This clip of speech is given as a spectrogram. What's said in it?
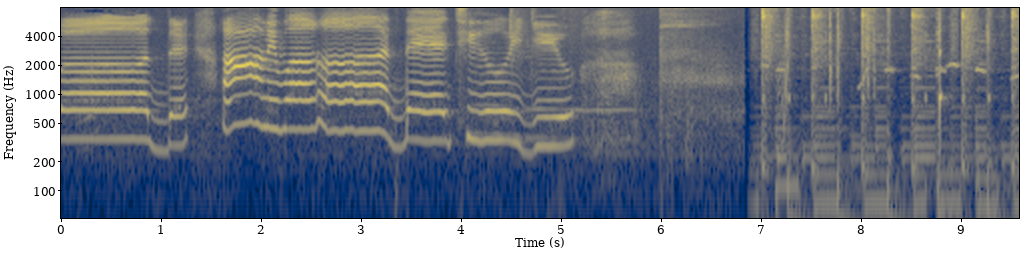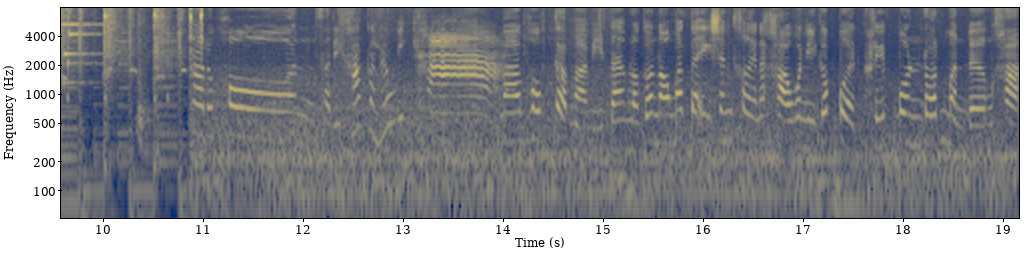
birthday Happy birthday to you ค่ะทุกคน สวัสดีค่ะกันเร็วค่ะ มาพบกับหมามีแต้มแล้วก็น้องมาแต่อีกเช่นเคยนะคะ วันนี้ก็เปิดคลิปบนรถเหมือนเดิมค่ะ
